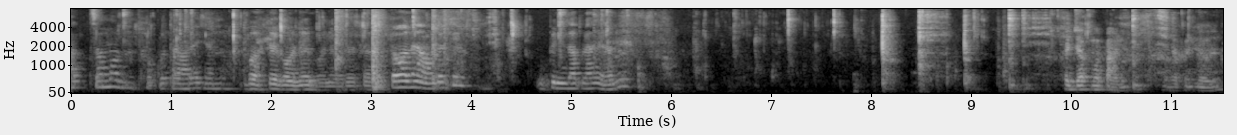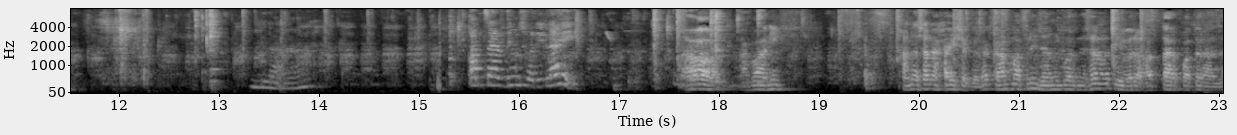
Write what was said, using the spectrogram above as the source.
अचम्म मिठोको त हराइ जानु। बस्दै गर्ने भनेर त। तलै आउँदै थियो? पिन्दापलाई हेर्नु। जगमा पानी। अचार दिउँ छोरीलाई। अब अनि खानासाना खाइसकेर काममा पनि जानुपर्ने छ त्यही भएर हतार पतार आज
